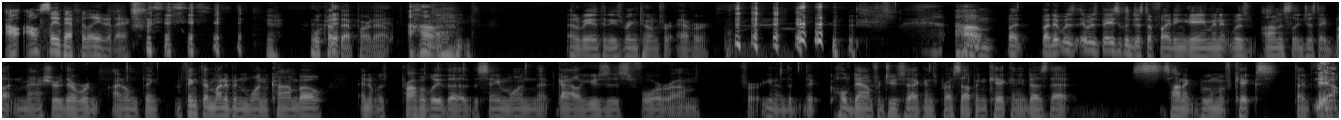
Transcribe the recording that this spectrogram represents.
I'll I'll save that for later. There. yeah, We'll cut that part out. Um, Um, that'll be Anthony's ringtone forever. um, um, but but it was it was basically just a fighting game, and it was honestly just a button masher. There were I don't think I think there might have been one combo, and it was probably the the same one that Guile uses for um for you know the, the hold down for two seconds, press up and kick, and he does that sonic boom of kicks type thing, Yeah.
